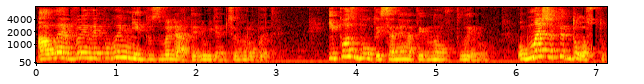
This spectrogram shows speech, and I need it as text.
Але ви не повинні дозволяти людям цього робити. І позбутися негативного впливу, обмежити доступ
